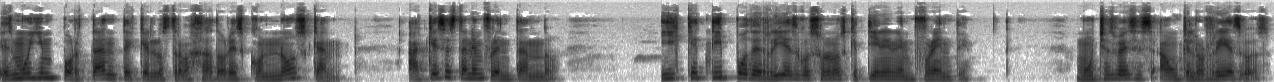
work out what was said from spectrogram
Es muy importante que los trabajadores conozcan a qué se están enfrentando y qué tipo de riesgos son los que tienen enfrente. Muchas veces, aunque los riesgos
